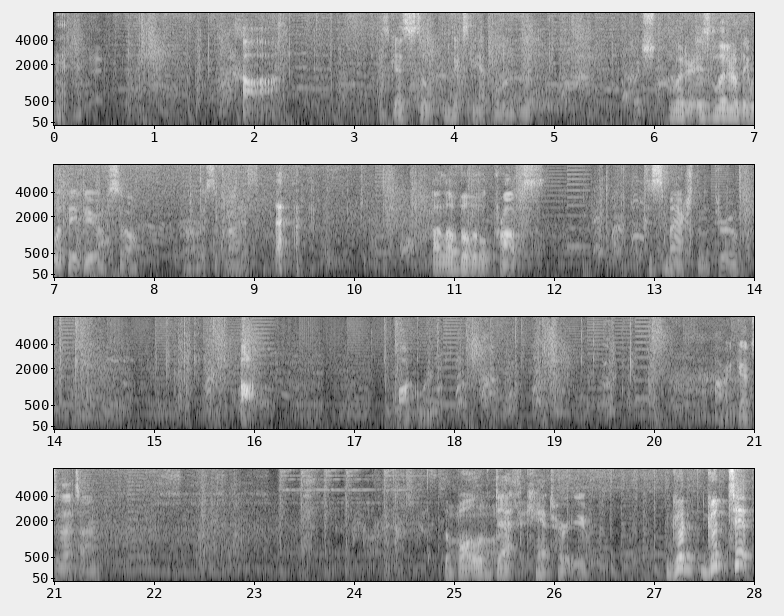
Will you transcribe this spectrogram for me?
Ah. These guys still mix me up a little bit. Which liter is literally what they do, so I'm not really surprised. I love the little props to smash them through. Ah! Awkward. Alright, got you that time. The ball of death can't hurt you. Good good tip!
